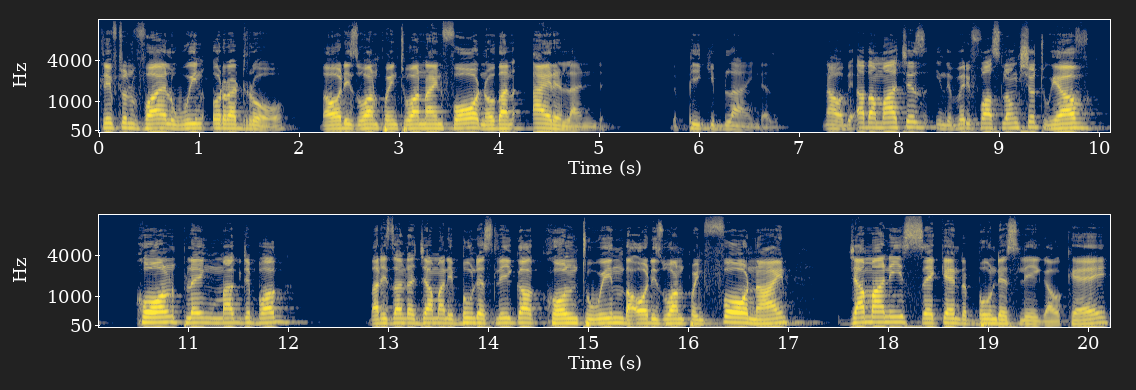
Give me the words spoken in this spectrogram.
Clifton win or a draw. The odd is 1.194. Northern Ireland, the Peaky Blinders. Now, the other matches in the very first long shot, we have Köln playing Magdeburg. That is under Germany Bundesliga. Köln to win. The odd is 1.49. Germany second Bundesliga, okay?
